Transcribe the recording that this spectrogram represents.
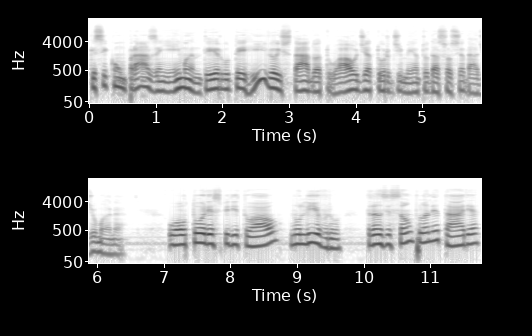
que se comprazem em manter o terrível estado atual de aturdimento da sociedade humana o autor espiritual, no livro Transição Planetária,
